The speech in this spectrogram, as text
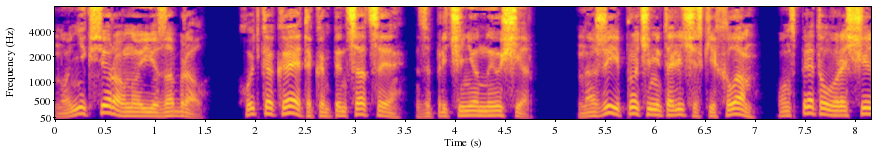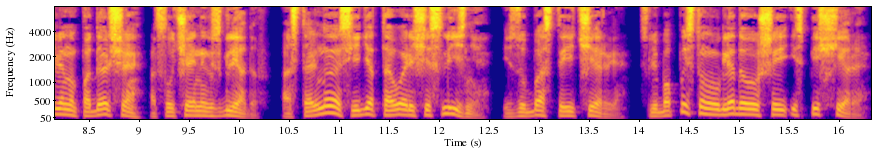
но Ник все равно ее забрал. Хоть какая-то компенсация за причиненный ущерб. Ножи и прочий металлический хлам он спрятал в расщелину подальше от случайных взглядов. Остальное съедят товарищи слизни и зубастые черви, с любопытством выглядывавшие из пещеры.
